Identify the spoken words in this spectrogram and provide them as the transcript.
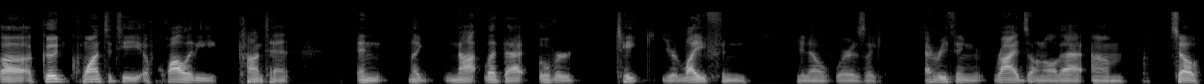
uh, a good quantity of quality content and like not let that overtake your life and you know whereas like everything rides on all that um so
